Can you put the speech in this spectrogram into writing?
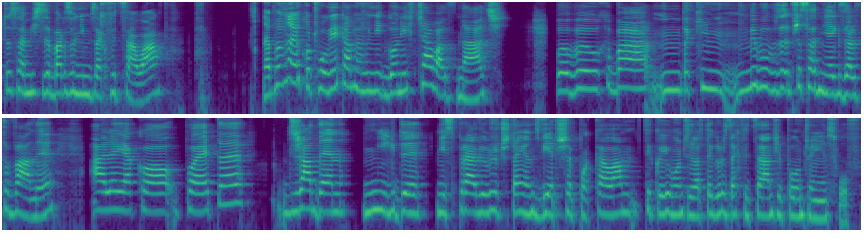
czasami się za bardzo nim zachwycała. Na pewno jako człowieka bym go nie chciała znać, bo był chyba mm, taki, nie był przesadnie egzaltowany, ale jako poetę żaden nigdy nie sprawił, że czytając wiersze płakałam, tylko i wyłącznie dlatego, że zachwycałam się połączeniem słów.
